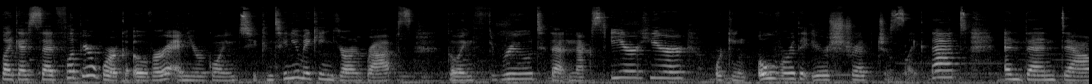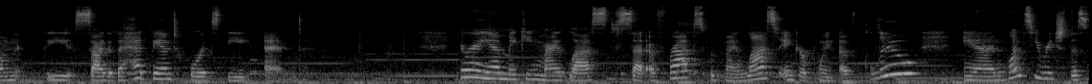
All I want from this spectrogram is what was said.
Like I said, flip your work over and you're going to continue making yarn wraps going through to that next ear here, working over the ear strip just like that, and then down the side of the headband towards the end. Here I am making my last set of wraps with my last anchor point of glue. And once you reach this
